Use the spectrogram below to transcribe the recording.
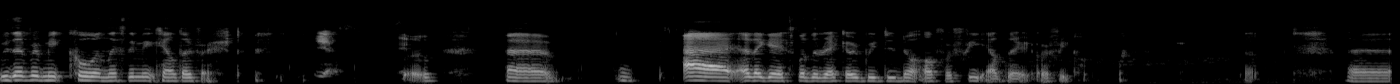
would ever make co unless they make Elder first. Yes. So, um, I and I guess for the record, we do not offer free Elder or free co. No. Uh,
